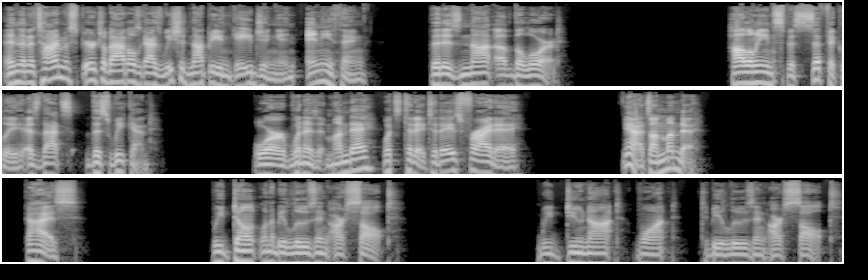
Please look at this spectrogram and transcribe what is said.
And in a time of spiritual battles, guys, we should not be engaging in anything that is not of the Lord. Halloween specifically, as that's this weekend. Or when is it? Monday? What's today? Today's Friday. Yeah, it's on Monday. Guys, we don't want to be losing our salt. We do not want to be losing our salt.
